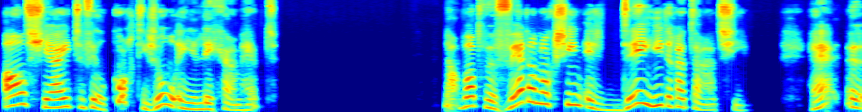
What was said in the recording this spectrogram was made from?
als jij te veel cortisol in je lichaam hebt. Nou, wat we verder nog zien is dehydratatie. uh,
